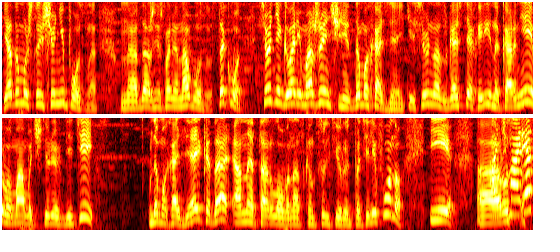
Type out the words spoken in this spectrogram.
Я думаю, что еще не поздно, э, даже несмотря на возраст. Так вот, сегодня говорим о женщине-домохозяйке. Сегодня у нас в гостях Ирина Корнеева, мама четырех детей. Домохозяйка, да, Анетта Орлова нас консультирует по телефону. И а, А Рус- чморят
